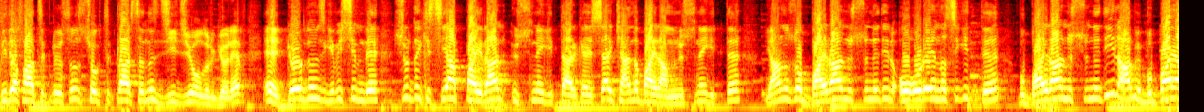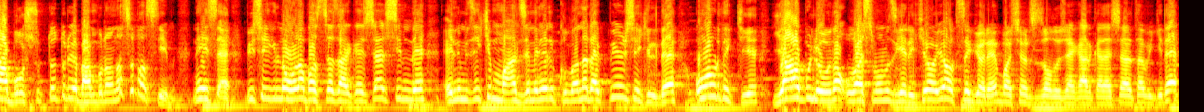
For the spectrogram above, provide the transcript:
Bir defa tıklıyorsunuz. Çok tıklarsanız GG olur görev. Evet gördüğünüz gibi şimdi şuradaki siyah bayrağın üstüne gitti arkadaşlar. Kendi bayrağımın üstüne gitti. Yalnız o bayrağın üstünde değil. O oraya nasıl gitti? Bu bayrağın üstünde değil abi. Bu bayağı boşlukta duruyor. Ben buna nasıl basayım? Neyse bir şekilde ona basacağız arkadaşlar. Şimdi elimizdeki malzemeleri kullanarak bir şekilde oradaki yağ bloğuna ulaşmamız gerekiyor. Yoksa görev başarısız olacak arkadaşlar tabii ki de.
